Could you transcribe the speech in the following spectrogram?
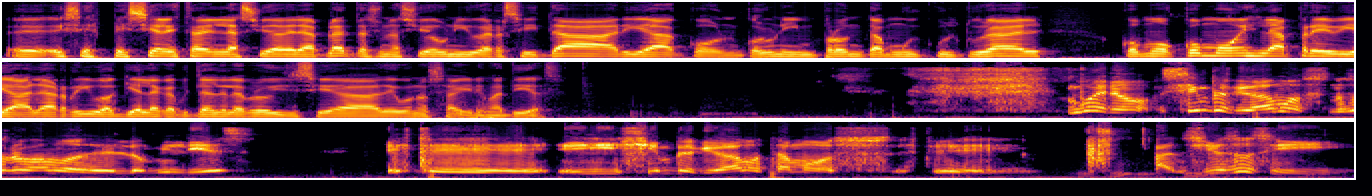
eh, es especial estar en la ciudad de La Plata, es una ciudad universitaria, con, una impronta muy cultural. ¿Cómo, ¿Cómo es la previa al arribo aquí a la capital de la provincia de Buenos Aires, Matías? Bueno, siempre que vamos, nosotros vamos desde el 2010, este, y siempre que vamos estamos este, ansiosos y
